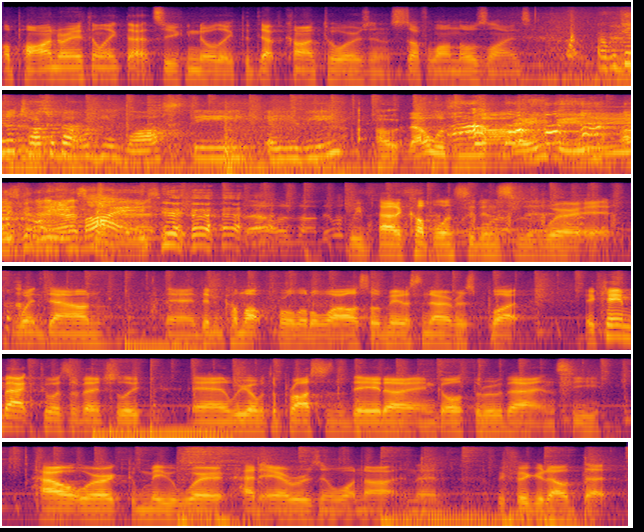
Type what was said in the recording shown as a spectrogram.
a, pond or anything like that, so you can know like the depth contours and stuff along those lines. Are we going to talk about when he lost the AUV? Oh, that was not. Maybe. I was going to ask might. that. that was not, We've had a couple incidences where it went down and didn't come up for a little while, so it made us nervous, but it came back to us eventually, and we were able to process the data and go through that and see how it worked, maybe where it had errors and whatnot, and then we figured out that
